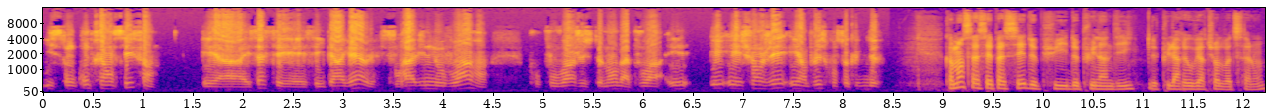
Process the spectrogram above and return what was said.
ils sont compréhensifs et, ça c'est, hyper agréable. Ils sont ravis de nous voir pour pouvoir justement bah, pouvoir échanger et en plus qu'on s'occupe d'eux. Comment ça s'est passé depuis depuis lundi, depuis la réouverture de votre salon?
